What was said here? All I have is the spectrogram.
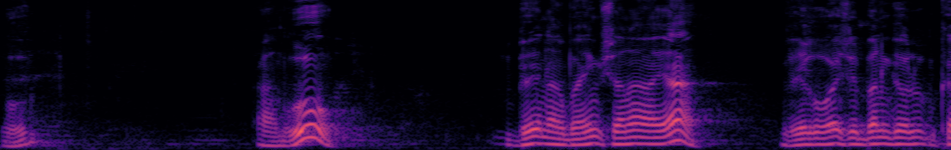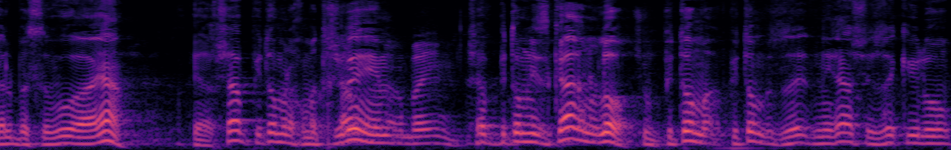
טוב. אמרו, בן ארבעים שנה היה, ואירועי של בן כלבא שבוע היה. כי עכשיו פתאום אנחנו מתחילים, עכשיו פתאום נזכרנו, לא, פתאום, פתאום זה נראה שזה כאילו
